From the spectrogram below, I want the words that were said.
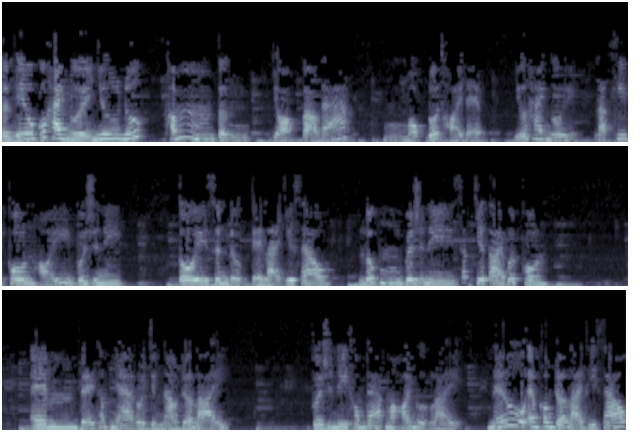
Tình yêu của hai người như nước thấm từng giọt vào đá, một đối thoại đẹp giữa hai người là khi Paul hỏi Virginie, tôi xin được kể lại như sau, lúc Virginie sắp chia tay với Paul. Em về thăm nhà rồi chừng nào trở lại? Virginie không đáp mà hỏi ngược lại, nếu em không trở lại thì sao?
